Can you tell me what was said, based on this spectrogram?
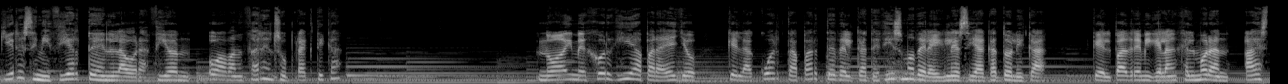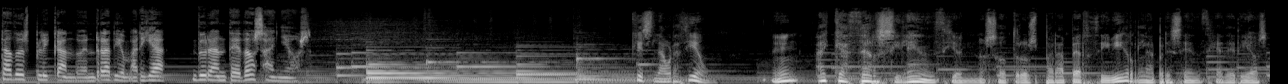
¿Quieres iniciarte en la oración o avanzar en su práctica? No hay mejor guía para ello que la cuarta parte del Catecismo de la Iglesia Católica, que el Padre Miguel Ángel Morán ha estado explicando en Radio María durante dos años. ¿Qué es la oración? ¿Eh? Hay que hacer silencio en nosotros para percibir la presencia de Dios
